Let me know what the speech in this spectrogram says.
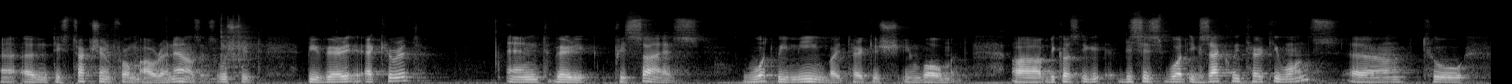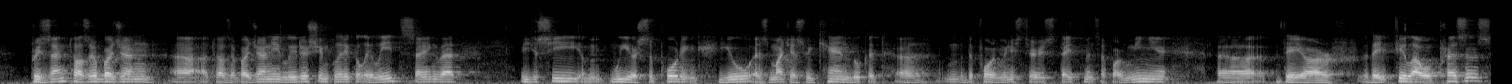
and distraction from our analysis. We should be very accurate and very precise what we mean by Turkish involvement. Uh, because this is what exactly Turkey wants uh, to present to Azerbaijan, uh, to Azerbaijani leadership, political elite, saying that you see, um, we are supporting you as much as we can. Look at uh, the foreign minister's statements of Armenia. Uh, they are they feel our presence,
